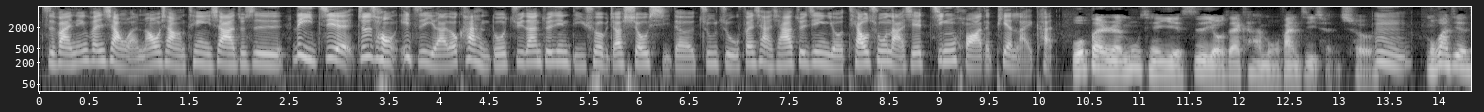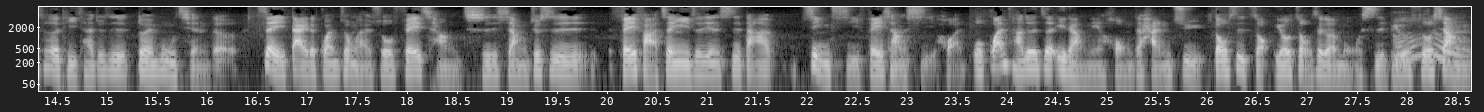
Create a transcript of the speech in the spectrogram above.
子凡已经分享完，然后我想听一下，就是历届就是从一直以来都看很多剧，但最近的确有比较休息的猪猪，分享一下他最近有挑出哪些精华的片来看。我本人目前也是有在看《模范计程车》。嗯，《模范计程车》的题材就是对目前的这一代的观众来说非常吃香，就是非法正义这件事，大家。近期非常喜欢。我观察就是这一两年红的韩剧都是走有走这个模式，比如说像《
